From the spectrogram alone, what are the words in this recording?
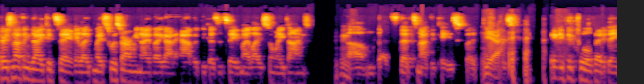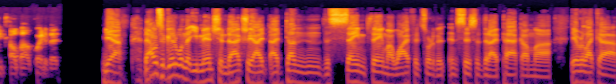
there's nothing that I could say like my Swiss Army knife. I got to have it because it saved my life so many times. Mm-hmm. Um, that's that's not the case, but yeah, basic tools I think help out quite a bit. Yeah, that was a good one that you mentioned. Actually, I I'd done the same thing. My wife had sort of insisted that I pack them. Uh, they were like uh,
